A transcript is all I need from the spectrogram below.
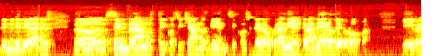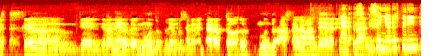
de miles de años, sembramos y cosechamos bien. Se considera Ucrania el granero de Europa y pues, creo que el granero del mundo, podemos alimentar a todo el mundo, hasta la bandera. claro, señor Espirín,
